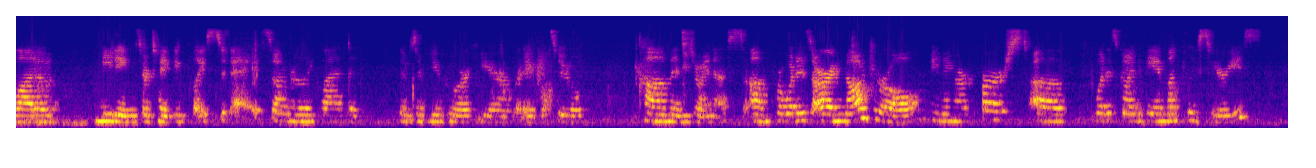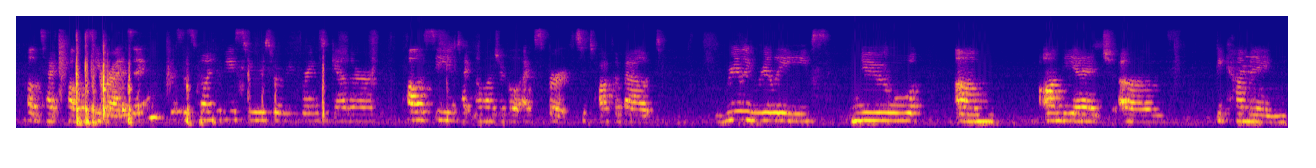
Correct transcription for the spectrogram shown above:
a lot of meetings are taking place today. So I'm really glad that those of you who are here were able to come and join us um, for what is our inaugural, meaning our first of what is going to be a monthly series called Tech Policy Rising. This is going to be a series where we bring together policy and technological experts to talk about really, really new, um, on the edge of becoming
